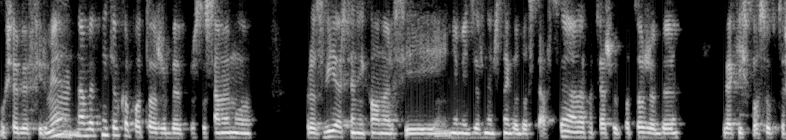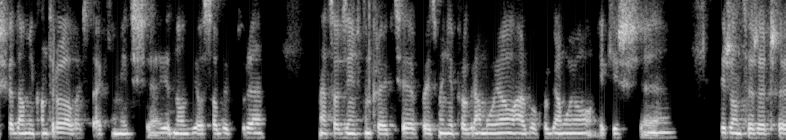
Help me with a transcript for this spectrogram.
u siebie w firmie, tak. nawet nie tylko po to, żeby po prostu samemu rozwijać ten e-commerce i nie mieć zewnętrznego dostawcy, ale chociażby po to, żeby w jakiś sposób to świadomie kontrolować, tak, i mieć jedną, dwie osoby, które na co dzień w tym projekcie powiedzmy nie programują albo programują jakieś e, bieżące rzeczy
